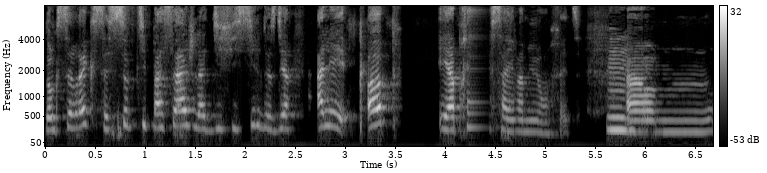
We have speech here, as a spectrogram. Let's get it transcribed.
Donc, c'est vrai que c'est ce petit passage-là difficile de se dire, allez, hop, et après, ça ira mieux, en fait. Mm. Euh,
